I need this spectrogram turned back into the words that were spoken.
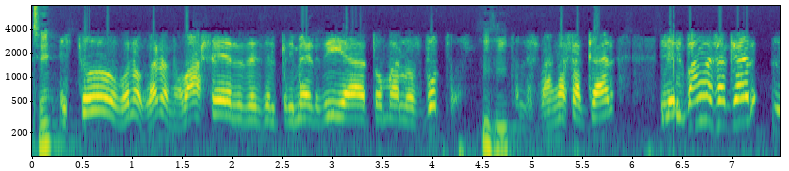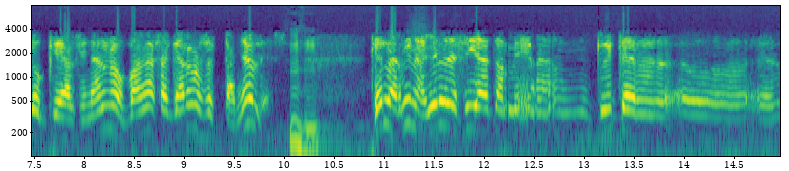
Sí. Esto, bueno, claro, no va a ser desde el primer día tomar los votos. Ujú. Les van a sacar, les van a sacar lo que al final nos van a sacar a los españoles, que es la ruina. Ayer decía también en Twitter eh, el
